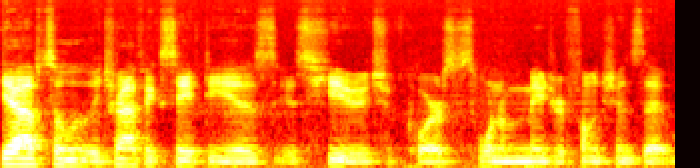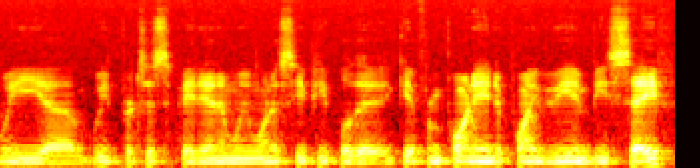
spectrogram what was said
Yeah, absolutely. Traffic safety is is huge. Of course, it's one of the major functions that we uh, we participate in, and we want to see people to get from point A to point B and be safe.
